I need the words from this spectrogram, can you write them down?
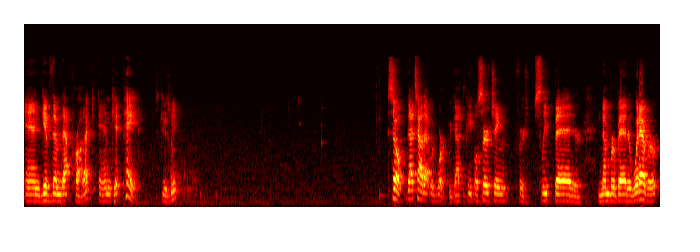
and give them that product and get paid. Excuse me. So that's how that would work. We got the people searching for sleep bed or number bed or whatever,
